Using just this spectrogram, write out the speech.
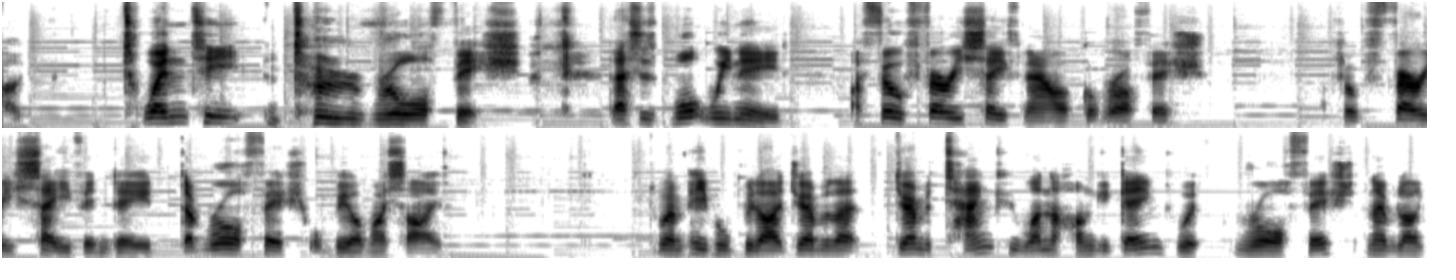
Uh, 22 raw fish. This is what we need. I feel very safe now. I've got raw fish. I feel very safe indeed. The raw fish will be on my side. When people be like, do you remember that? Do you remember Tank who won the Hunger Games with raw fish? And they'd be like,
